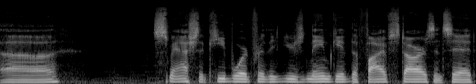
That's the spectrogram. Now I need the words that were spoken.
uh, smashed the keyboard for the username gave the five stars and said,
